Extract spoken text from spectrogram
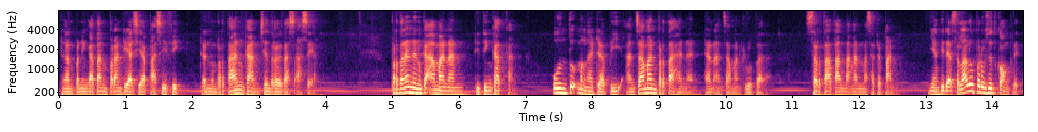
dengan peningkatan peran di Asia Pasifik dan mempertahankan sentralitas ASEAN. Pertahanan dan keamanan ditingkatkan untuk menghadapi ancaman pertahanan dan ancaman global, serta tantangan masa depan yang tidak selalu berwujud konkret,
